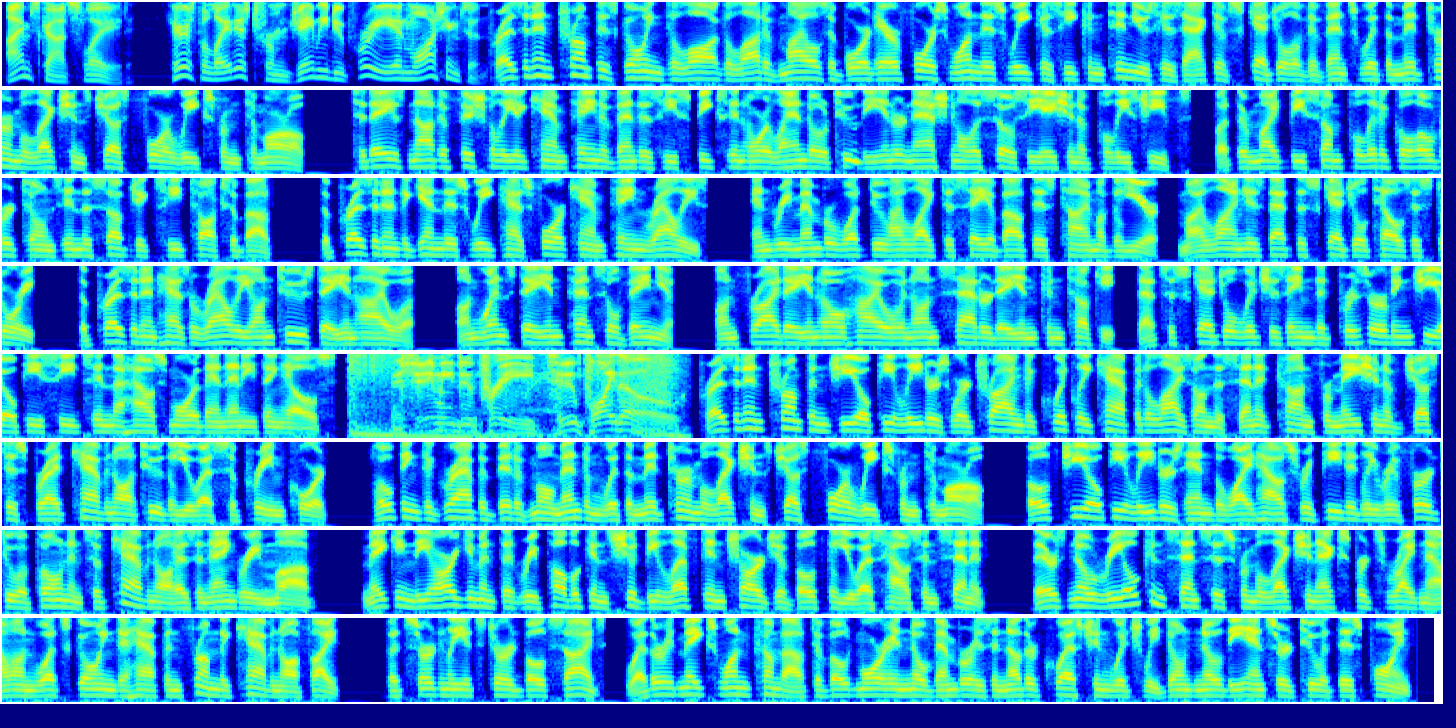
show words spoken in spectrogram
I'm Scott Slade. Here's the latest from Jamie Dupree in Washington. President Trump is going to log a lot of miles aboard Air Force One this week as he continues his active schedule of events with the midterm elections just four weeks from tomorrow. Today is not officially a campaign event as he speaks in Orlando to the International Association of Police Chiefs, but there might be some political overtones in the subjects he talks about. The president again this week has four campaign rallies, and remember what do I like to say about this time of the year? My line is that the schedule tells a story. The president has a rally on Tuesday in Iowa, on Wednesday in Pennsylvania, on Friday in Ohio and on Saturday in Kentucky. That's a schedule which is aimed at preserving GOP seats in the House more than anything else. Jamie Dupree 2.0. President Trump and GOP leaders were trying to quickly capitalize on the Senate confirmation of Justice Brett Kavanaugh to the U.S. Supreme Court hoping to grab a bit of momentum with the midterm elections just four weeks from tomorrow. Both GOP leaders and the White House repeatedly referred to opponents of Kavanaugh as an angry mob, making the argument that Republicans should be left in charge of both the U.S. House and Senate. There's no real consensus from election experts right now on what's going to happen from the Kavanaugh fight, but certainly it stirred both sides. Whether it makes one come out to vote more in November is another question which we don't know the answer to at this point.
